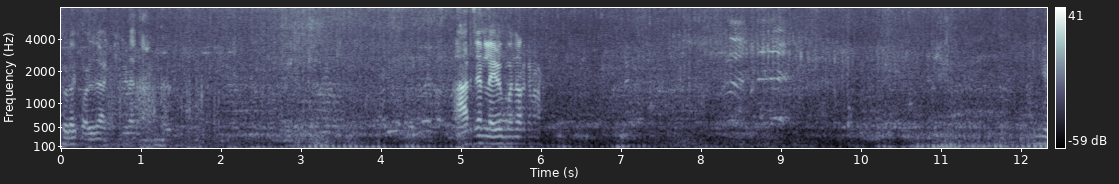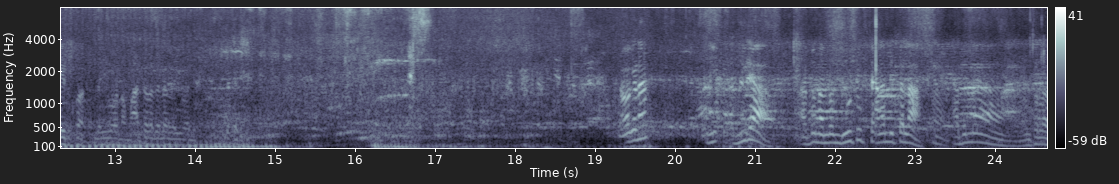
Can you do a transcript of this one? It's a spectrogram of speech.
ಸುಡಕ್ಕೆ ಒಳ್ಳೆ ಅಕ್ಕಿ ಗಿಡ ಕಾಣ್ಬೋದು ಆರು ಜನ ಲೈವ್ಗೆ ಬಂದವ್ರ ಕಣ ಹಿಂಗೆ ಇಟ್ಕೋ ಲೈವ್ ನಾವು ಮಾತಾಡೋದೆಲ್ಲ ಲೈವ್ ಅಲ್ಲಿ. ಯಾವಾಗಣ ಈಗ ಅದು ನನ್ನೊಂದು ಯೂಟ್ಯೂಬ್ ಚಾನಲ್ ಇತ್ತಲ್ಲ ಅದನ್ನ ಒಂದ್ಸಲ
